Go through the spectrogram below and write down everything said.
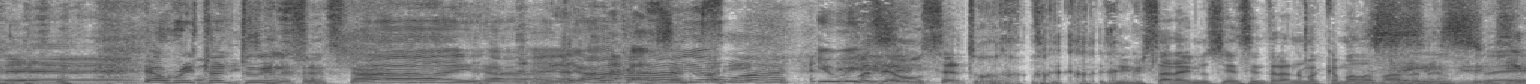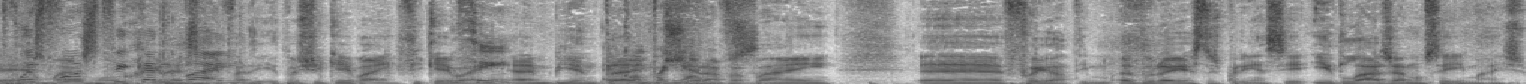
Eh, É o Return to Innocence. Ai, ai, ai, Mas é um certo re- re- regressar à inocência, entrar numa cama lavada. não é? Sim, E depois é foste ficando bem. E depois fiquei bem, fiquei bem. Ambientei, cheirava bem. eh, foi ótimo. Adorei esta experiência. E de lá já não saí mais.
